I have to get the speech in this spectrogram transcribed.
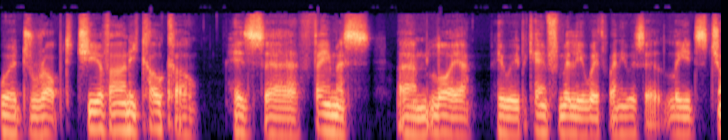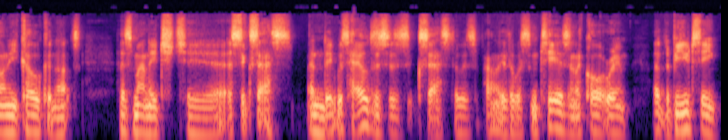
were dropped. Giovanni Coco, his uh, famous um, lawyer, who we became familiar with when he was at Leeds, Johnny Coconut, has managed to a success, and it was hailed as a success. There was apparently there were some tears in the courtroom the beauty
